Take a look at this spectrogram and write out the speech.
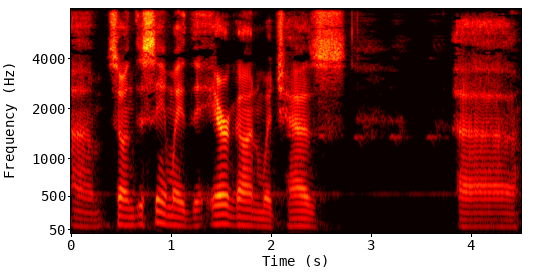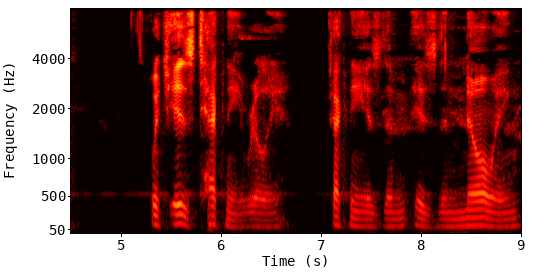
Um, so in the same way, the ergon, which has, uh, which is techne really, techne is the is the knowing.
